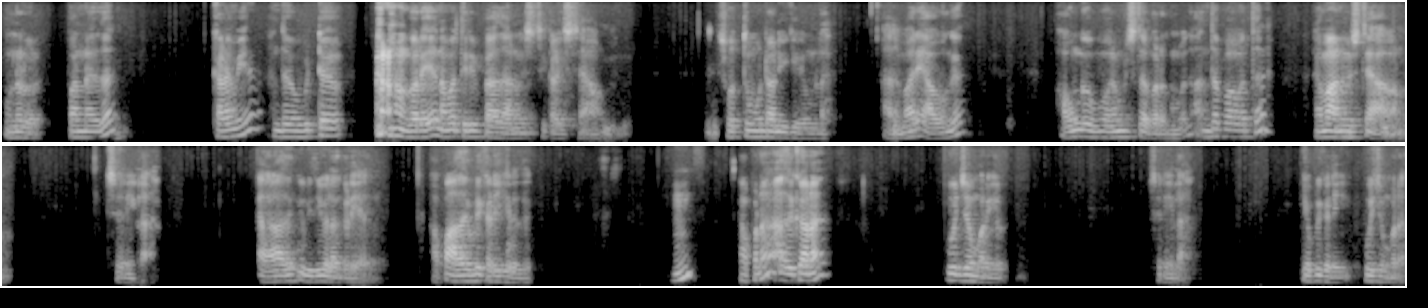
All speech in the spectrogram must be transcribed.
முன்னோர்கள் பண்ணதை கடமையை அந்த விட்ட குறைய நம்ம திருப்பி அதை அனுபவிச்சு கழிச்சுட்டே ஆகணும் சொத்து மட்டும் அனுபவிக்கிறோம்ல அது மாதிரி அவங்க அவங்க அனுபவிச்சுட்ட பிறக்கும்போது அந்த பாவத்தை நம்ம அனுபவிச்சுட்டே ஆகணும். சரிங்களா? அதுக்கு விதிவிலக்கு கிடையாது. அப்போ அதை எப்படி கிடைக்கிறது ம்? அப்போனா அதுக்கான பூஜை முறைகள். சரிங்களா? எப்படி கிடைக்கும் பூஜை முறை?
